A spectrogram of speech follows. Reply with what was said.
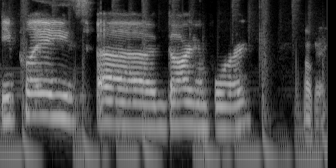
She plays uh guard and forward. Okay.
